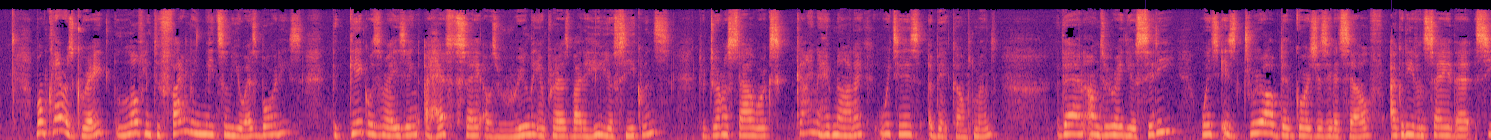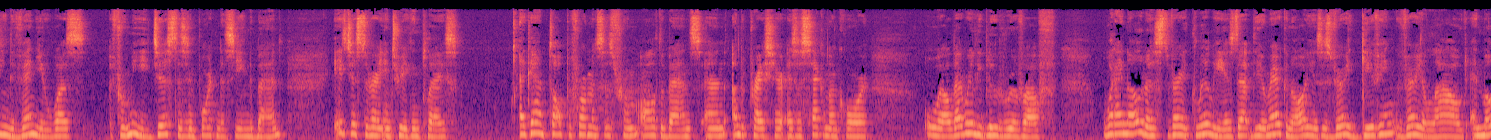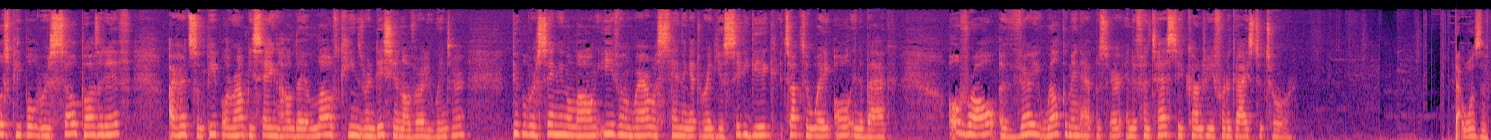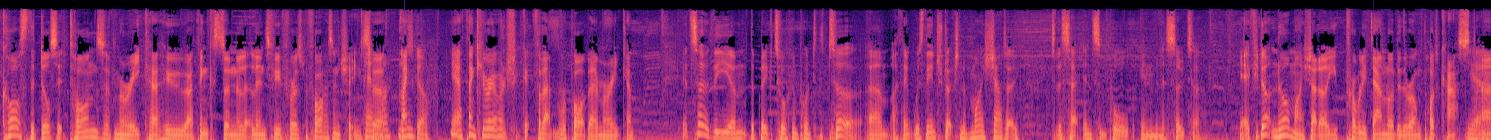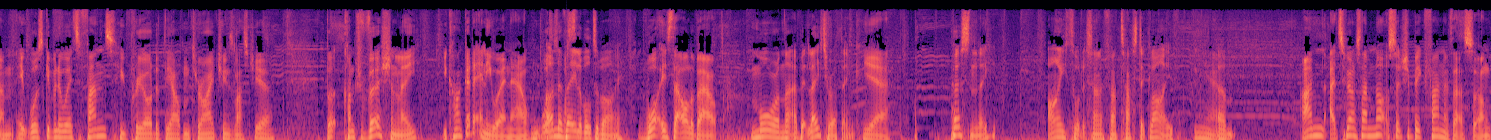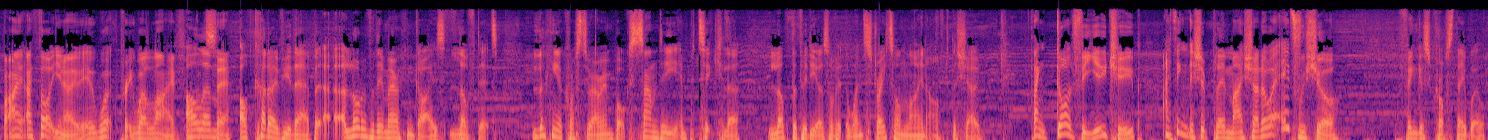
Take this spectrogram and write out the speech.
Montclair was great, lovely to finally meet some US boardies. The gig was amazing. I have to say, I was really impressed by the Helio Sequence. The drummer style works kinda hypnotic, which is a big compliment. Then on to Radio City, which is drop dead gorgeous in itself. I could even say that seeing the venue was, for me, just as important as seeing the band. It's just a very intriguing place. Again, top performances from all the bands, and Under Pressure as a second encore, well, that really blew the roof off. What I noticed very clearly is that the American audience is very giving, very loud, and most people were so positive. I heard some people around me saying how they loved Keane's rendition of Early Winter. People were singing along, even where I was standing at Radio City gig, tucked away all in the back. Overall, a very welcoming atmosphere and a fantastic country for the guys to tour. That was, of course, the dulcet tones of Marika, who I think has done a little interview for us before, hasn't she? Yeah, nice thank, girl. yeah, thank you very much for that report there, Marika. It's so the um, the big talking point of the tour, um, I think, was the introduction of My Shadow to the set in St Paul in Minnesota. Yeah, if you don't know My Shadow, you probably downloaded the wrong podcast. Yeah. Um, it was given away to fans who pre-ordered the album through iTunes last year, but controversially, you can't get it anywhere now. What's- Unavailable to buy. what's- that all about? More on that a bit later, I think. Yeah, Personally, I thought it sounded fantastic live. yeah. Um, I'm uh, to be honest, I'm not such a big fan of that song, but I, I thought you know it worked pretty well live. I'll um, say. I'll cut over you there, but a lot of the American guys loved it. Looking across to our inbox, Sandy in particular loved the videos of it that went straight online after the show. Thank God for YouTube. I think they should play My Shadow at every show. Fingers crossed they will.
